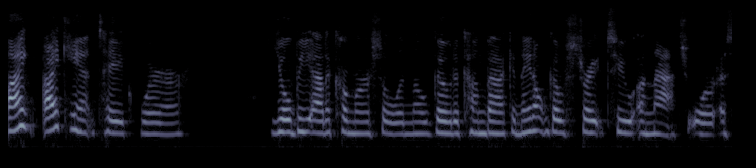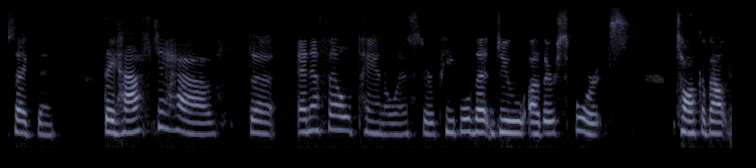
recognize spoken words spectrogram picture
I I can't take where you'll be at a commercial and they'll go to come back and they don't go straight to a match or a segment. They have to have the NFL panelists or people that do other sports talk about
